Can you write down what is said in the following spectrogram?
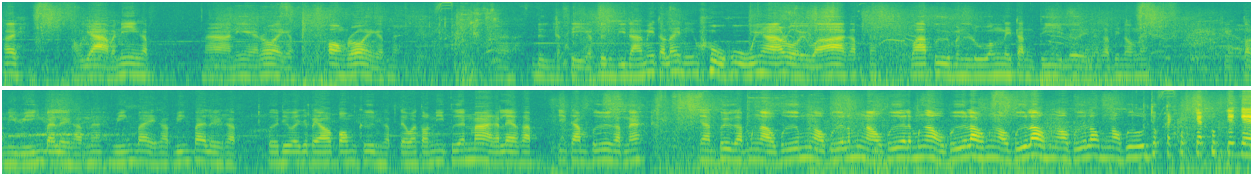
เฮ้ยเอายามานี่ครับน่านี่ร้อยครับคล้องร้อยครับนะอ่าดึงทันทีครับดึงดีดาเมจตอนแรกนี้โอ้โหฮาอร่อยว่าครับว่าปืนมันล้วงในทันทีเลยนะครับพี่น้องนะ ตอนนี้วิ่งไปเลยครับนะวิ่งไปครับวิ่งไปเลยครับเพื่อที่ว่าจะไปเอาปอมคืนครับ แต่ว่าตอนนี้เพื่อนมากกันแล้วครับ ที่ทำปืนครับนะยานปืนครับมึงเอาปืนมึงเอาปืนแล้วมึงเอาปืนแล้วมึงเอาปืนเล่ามึงเอาปืนเล่ามึงเอาปืนเล่ามึงเอาปืนจุกแจ๊กจุกแจ๊กจุกแจ๊กแกะ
